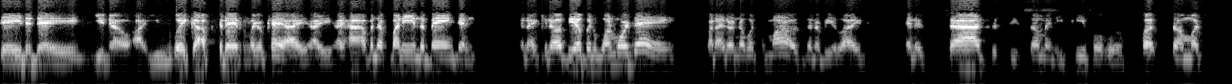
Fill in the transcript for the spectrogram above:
day to day. You know, I, you wake up today and I'm like, okay, I, I, I have enough money in the bank, and and I can be open one more day, but I don't know what tomorrow is going to be like. And it's sad to see so many people who have put so much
